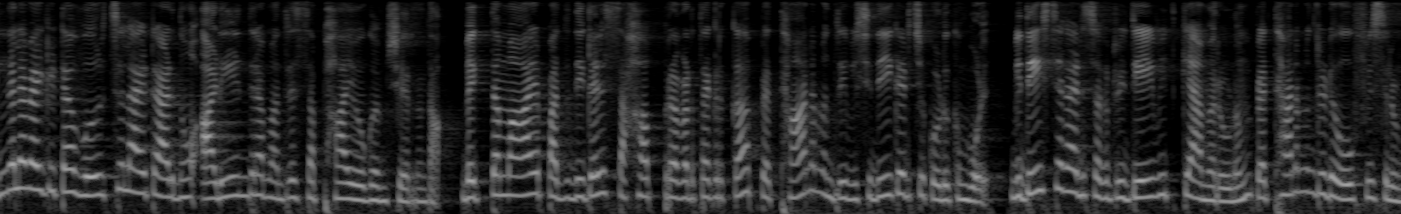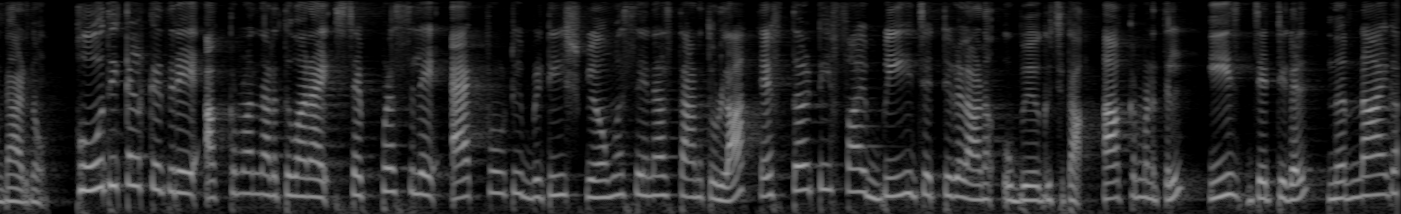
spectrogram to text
ഇന്നലെ വൈകിട്ട് വെർച്വലായിട്ടായിരുന്നു അടിയന്തര മന്ത്രിസഭാ യോഗം ചേർന്നത്. വ്യക്തമായ പദ്ധതികൾ സഹപ്രവർത്തകർക്ക് പ്രധാനമന്ത്രി വിശദീകരിച്ചു കൊടുക്കുമ്പോൾ വിദേശകാര്യ സെക്രട്ടറി ഡേവിഡ് ക്യാമറൂണും പ്രധാനമന്ത്രിയുടെ ഓഫീസിലുണ്ടായിരുന്നു. ഹൂതികൾക്കെതിരെ ആക്രമണം നടത്തുവാനായി സെപ്രസിലെ ആക്രോട്ടി ബ്രിട്ടീഷ് വ്യോമസേനാ സ്ഥാനത്തുള്ള എഫ് തേർട്ടി ഫൈവ് ബി ജെറ്റുകളാണ് ഉപയോഗിച്ചത്. ആക്രമണത്തിൽ ഈ ജെറ്റുകൾ നിർണായക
